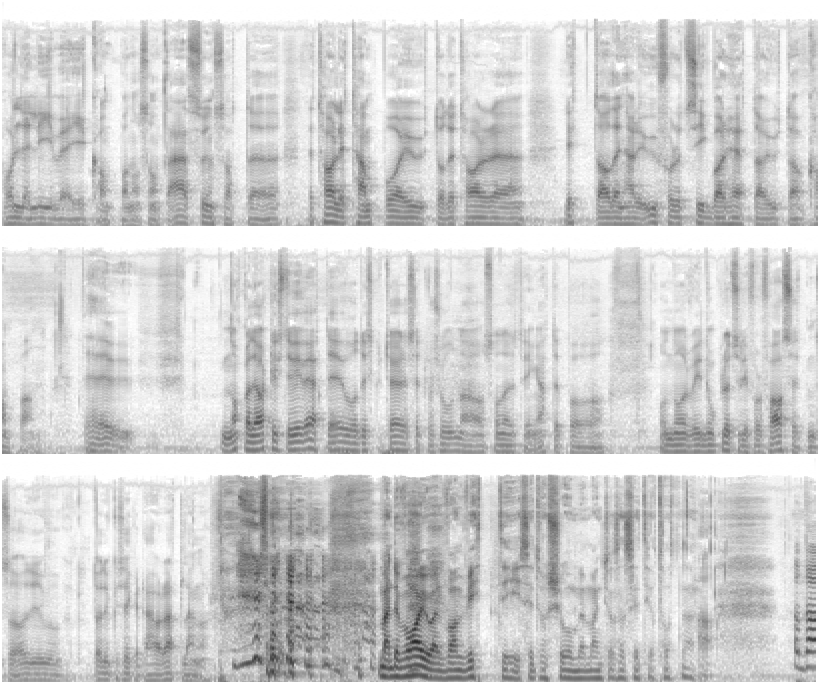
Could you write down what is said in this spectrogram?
holde livet i kampene og sånt. Jeg syns at uh, det tar litt tempoet ut, og det tar uh, litt av den her uforutsigbarheten ut av kampene. Det er, noe av det artigste vi vet, det er jo å diskutere situasjoner og sånne ting etterpå. Og når vi nå plutselig får fasiten, så er det jo, da er det ikke sikkert jeg har rett lenger. Men det var jo en vanvittig situasjon med Manchester City og Tottenham. Og da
